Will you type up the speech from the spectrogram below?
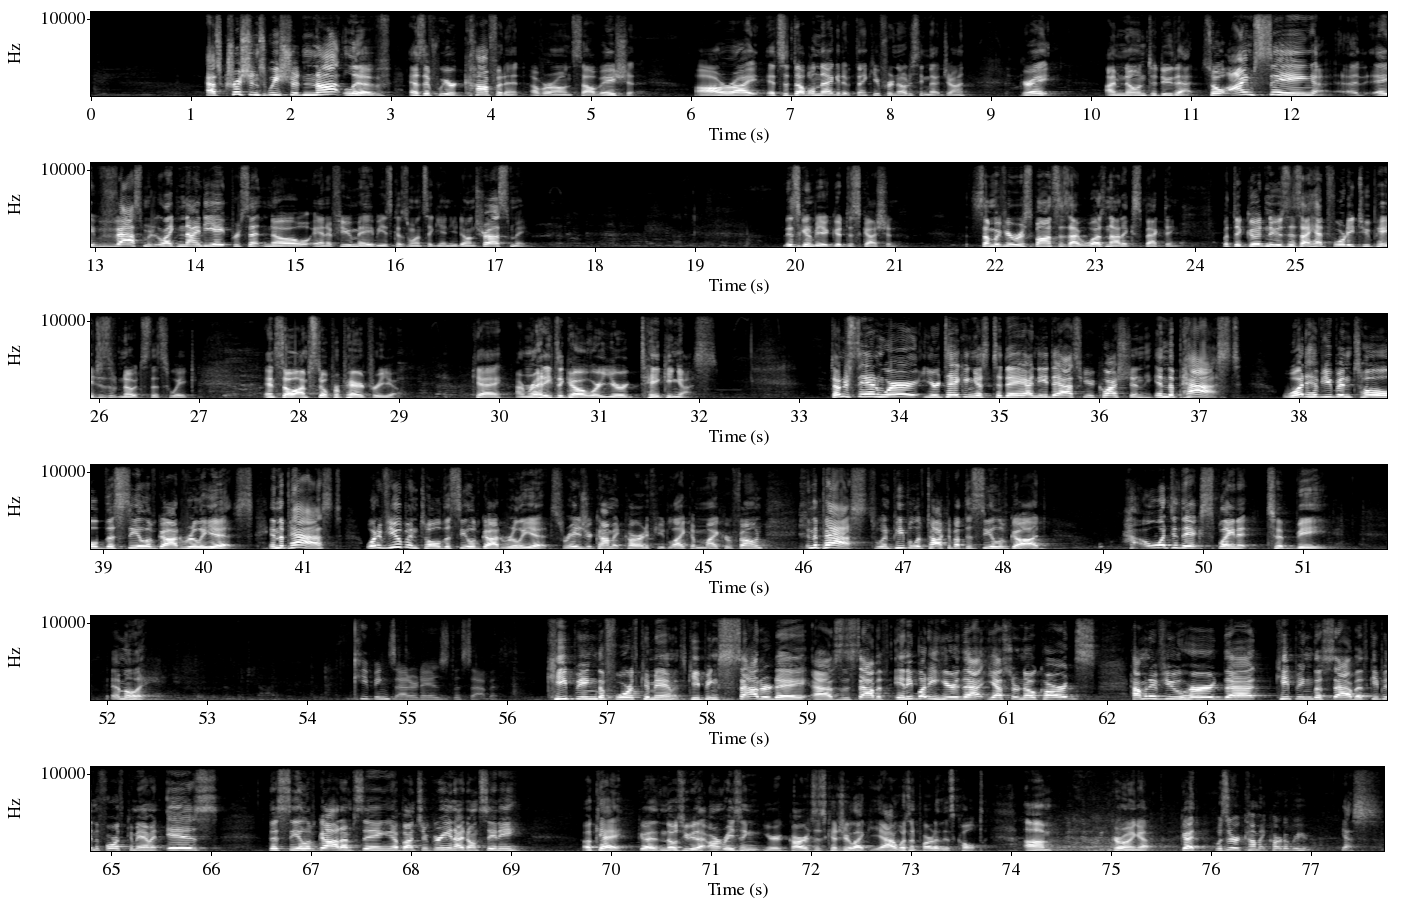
As Christians, we should not live as if we are confident of our own salvation. All right, it's a double negative. Thank you for noticing that, John. Great. I'm known to do that. So I'm seeing a, vast majority, like 98% no, and a few maybes, because once again, you don't trust me. This is going to be a good discussion. Some of your responses I was not expecting. But the good news is I had 42 pages of notes this week. And so I'm still prepared for you. Okay? I'm ready to go where you're taking us. To understand where you're taking us today, I need to ask you a question. In the past, what have you been told the seal of God really is? In the past, what have you been told the seal of God really is? Raise your comment card if you'd like a microphone. In the past, when people have talked about the seal of God, how, what did they explain it to be? Emily. Keeping Saturday as the Sabbath. Keeping the fourth commandments, keeping Saturday as the Sabbath. Anybody hear that? Yes or no cards? How many of you heard that keeping the Sabbath, keeping the fourth commandment, is the seal of God? I'm seeing a bunch of green. I don't see any. Okay, good. And those of you that aren't raising your cards is because you're like, yeah, I wasn't part of this cult um, growing up. Good. Was there a comment card over here? Yes.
